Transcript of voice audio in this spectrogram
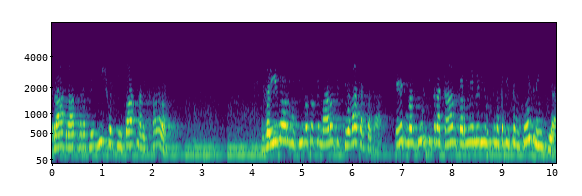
रात रात भर अपने ईश्वर की उपासना में खड़ा रहता गरीबों और मुसीबतों के मारों की सेवा करता था। एक मजदूर की तरह काम करने में भी उसने कभी संकोच नहीं किया।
